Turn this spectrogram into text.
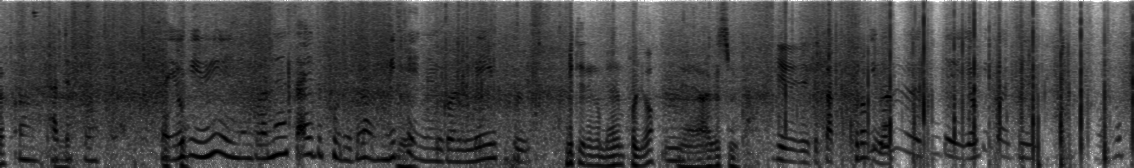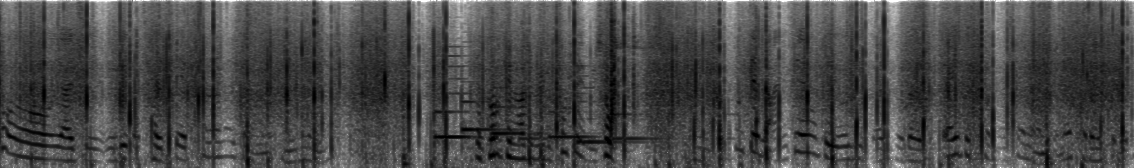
어, 다 됐어. 자, 여기 위에 있는 거는 사이드 폴이고 밑에 네. 있는 거는 메인 폴. 밑에 있는 건 메인폴요? 음. 네 알겠습니다 이게 딱 그런 게 이거를 근데 여기까지 더 덮어야지 우리가 잘 때 편안하지 않나? 좀 그렇긴 하지만 이거 폴대를 세우고 그 폴대를 안 세우고 여기다 제가 사이드 폴을 세우면 안 되나? 그런 식으로.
